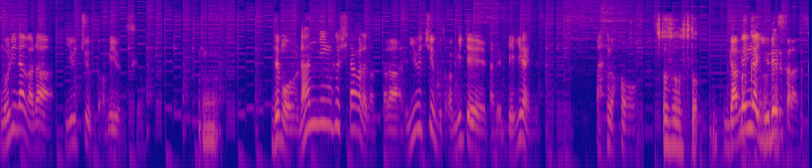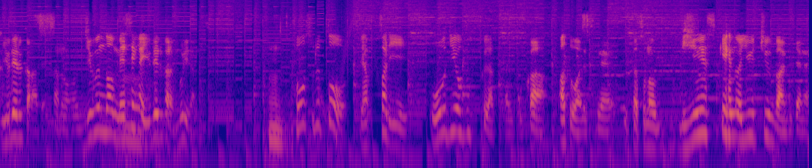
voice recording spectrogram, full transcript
乗りながら YouTube とか見るんですよ。うん。でも、ランニングしながらだったら YouTube とか見てたりできないんですよ。あのそうそうそう。画面が揺れるから、揺れるからであの自分の目線が揺れるから無理なんですよ。うん。そうすると、やっぱりオーディオブックだったりとか、あとはですね、そのビジネス系の YouTuber みたいな、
